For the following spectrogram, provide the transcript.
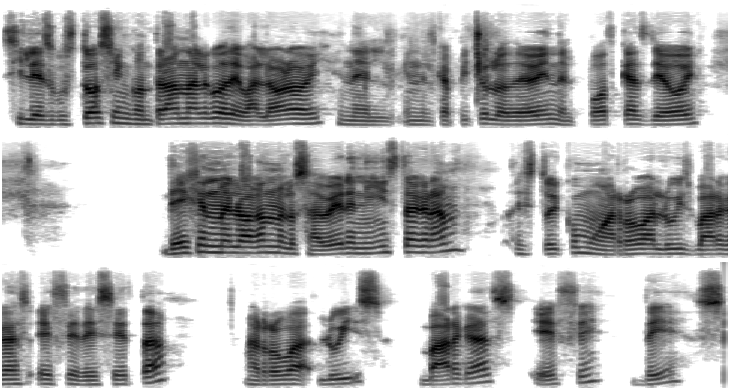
Si les gustó, si encontraron algo de valor hoy, en el, en el capítulo de hoy, en el podcast de hoy, déjenmelo, háganmelo saber en Instagram. Estoy como arroba Luis Vargas FDZ, arroba Luis Vargas FDZ.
